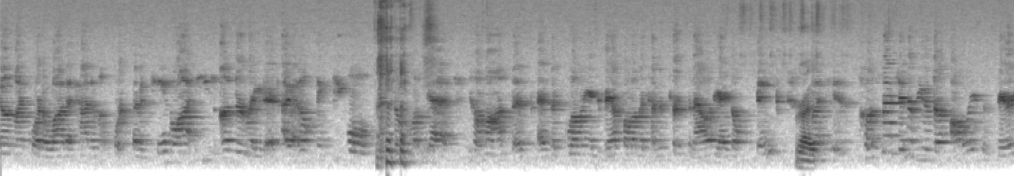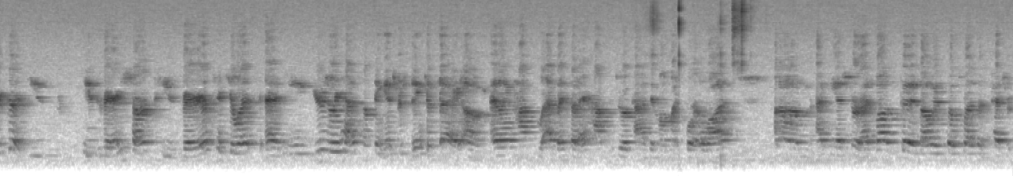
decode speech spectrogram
on my court a lot. I've had him on court 17 a lot. He's underrated. I don't think people don't look at Tomas as, as a glowing example of a kind of personality. I don't think. Right. But his post-match interviews are always very good. He's he's very sharp. He's very articulate, and he usually has something interesting to say. Um, and I have, as I said, I happen to have had him on my court a lot. Um, and yeah, sure. Advaska is always so pleasant. Petra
